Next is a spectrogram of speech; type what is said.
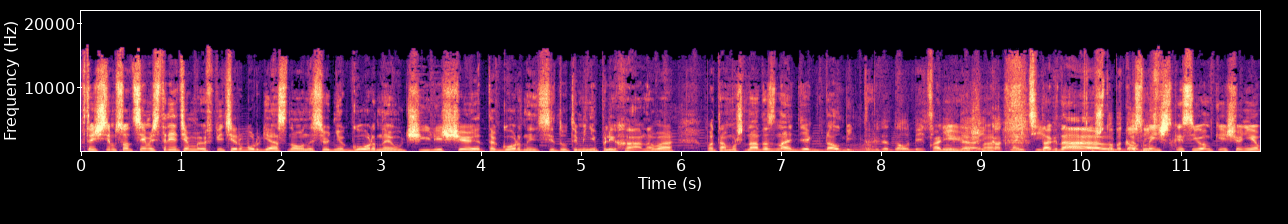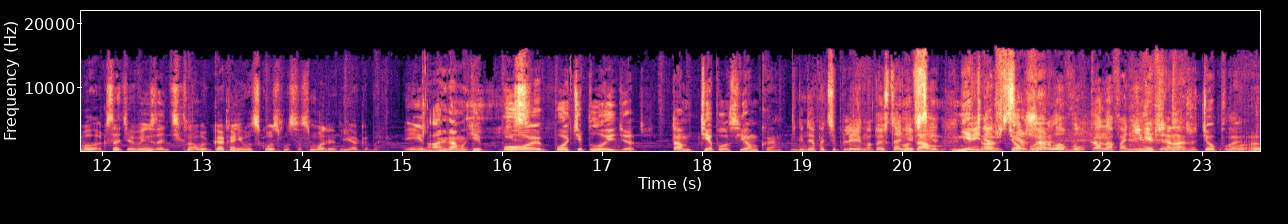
В 1773 в Петербурге основано сегодня горное училище. Это горный институт имени Плеханова, потому что надо знать, где долбить-то. Где долбить? Конечно. Да, и как найти. Тогда чтобы космической съемки еще не было. Кстати, вы не знаете технологию, как они вот с космоса смотрят якобы? И, А там и- по, по теплу идет. Там теплосъемка. Где потеплее. Ну, то есть они Ну, там все нефть, видят она же все теплая. жерла вулканов, они Нефть, видят. она же теплая. это,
